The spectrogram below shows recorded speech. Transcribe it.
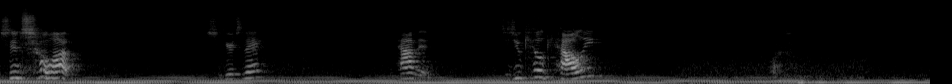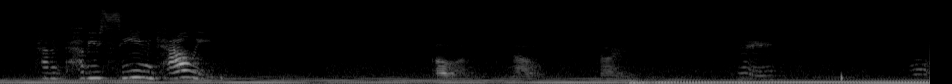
she didn't show up. Is she here today? Kevin, did you kill Callie? What? Kevin, have you seen Callie? Oh, um, no. Sorry. Okay. Well,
